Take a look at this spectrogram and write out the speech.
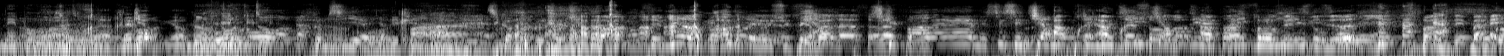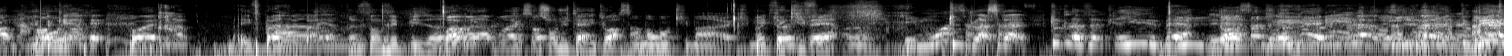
Mais bon. Boruto. on va faire comme s'il n'y avait Ok. pas. C'est comme Apparemment c'est bien, apparemment il est Super. c'est badass Ce à qui paraît, mais c'est qui Après, le après dit. il est pas se passe des bails. Ouais, Il se passe des bails après 100 épisodes. Ouais, voilà, mon extension du territoire, c'est un moment qui m'a qui m'a Et fait toi, kiffer. Hubert euh, Et moi, toute ça- la ça- salle, toute la salle crie Hubert. Dans. Hubert.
